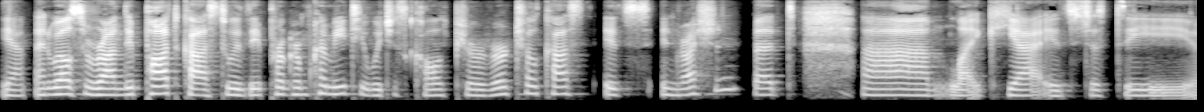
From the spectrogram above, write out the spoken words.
Yeah, and we also run the podcast with the program committee, which is called Pure Virtual Cast. It's in Russian, but um, like yeah, it's just the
